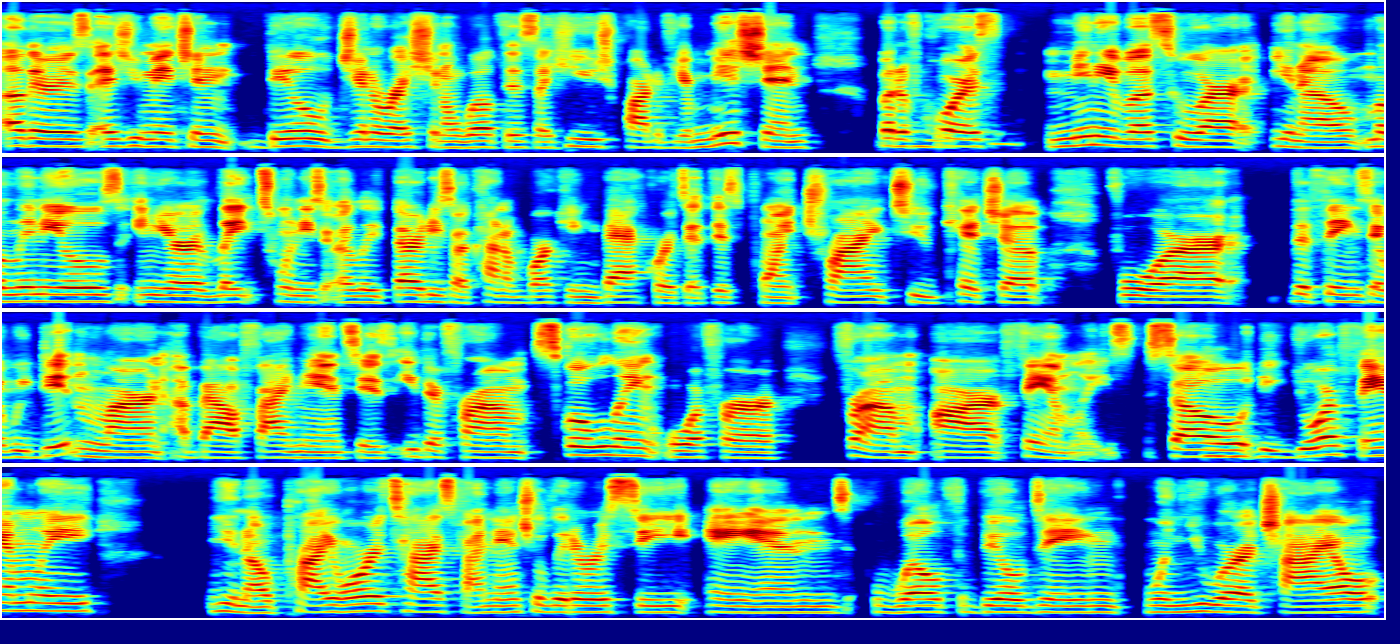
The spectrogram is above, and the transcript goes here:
others, as you mentioned, build generational wealth is a huge part of your mission. But of mm-hmm. course, many of us who are, you know, millennials in your late 20s, early 30s are kind of working backwards at this point, trying to catch up for the things that we didn't learn about finances either from schooling or for from our families so mm-hmm. did your family you know prioritize financial literacy and wealth building when you were a child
